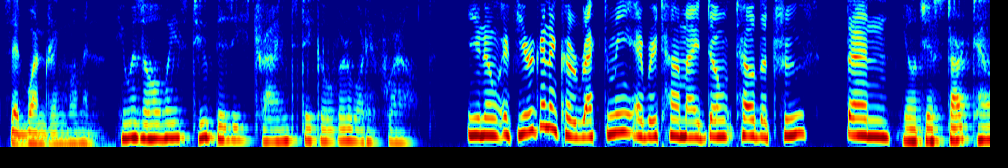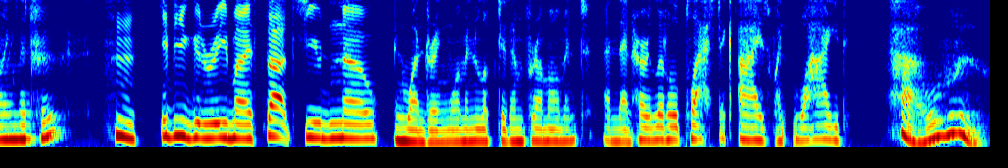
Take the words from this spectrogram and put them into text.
said Wondering Woman. He was always too busy trying to take over What If World. You know, if you're gonna correct me every time I don't tell the truth, then, You'll just start telling the truth? hmm, if you could read my thoughts, you'd know. And Wondering Woman looked at him for a moment, and then her little plastic eyes went wide. How rude.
